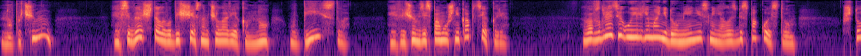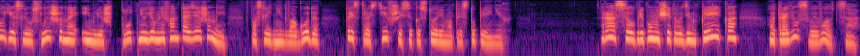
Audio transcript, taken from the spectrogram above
Но почему? Я всегда считал его бесчестным человеком, но убийство? И при чем здесь помощник аптекаря? Во взгляде Уильяма недоумение сменялось беспокойством — что, если услышанное им лишь плод неуемной фантазии жены, в последние два года пристрастившейся к историям о преступлениях? Рассел при помощи этого Динклейка отравил своего отца.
